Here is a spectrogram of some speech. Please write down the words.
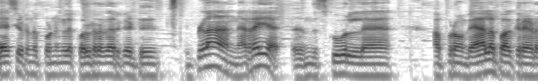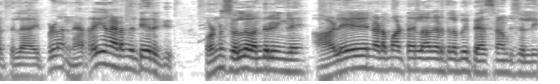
பேசிட்டு இருந்த பொண்ணுங்களை கொள்றதா இருக்கட்டு இப்படிலாம் நிறைய இந்த ஸ்கூலில் அப்புறம் வேலை பார்க்குற இடத்துல இப்படிலாம் நிறைய நடந்துகிட்டே இருக்குது ஒன்று சொல்ல வந்துடுவீங்களே ஆளே நடமாட்டம் இல்லாத இடத்துல போய் பேசுகிறான் அப்படி சொல்லி.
